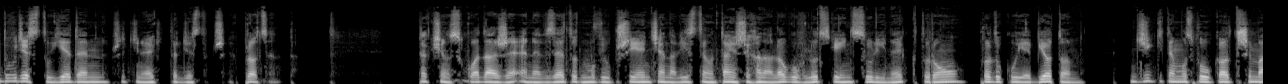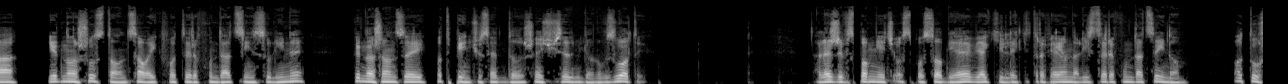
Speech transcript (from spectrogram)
21,43%. Tak się składa, że NFZ odmówił przyjęcia na listę tańszych analogów ludzkiej insuliny, którą produkuje Bioton. Dzięki temu spółka otrzyma jedną szóstą całej kwoty refundacji insuliny, wynoszącej od 500 do 600 milionów złotych. Należy wspomnieć o sposobie, w jaki leki trafiają na listę refundacyjną. Otóż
